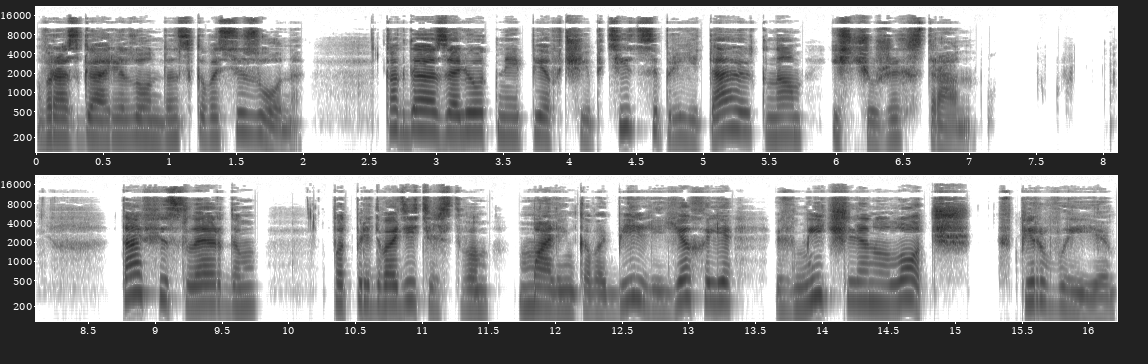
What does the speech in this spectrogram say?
в разгаре лондонского сезона, когда залетные певчие птицы прилетают к нам из чужих стран. Таффи с Лэрдом под предводительством маленького Билли ехали в Мичлен-Лодж впервые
